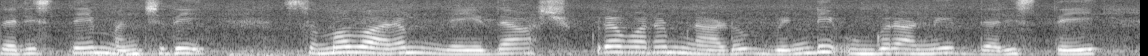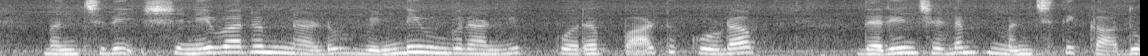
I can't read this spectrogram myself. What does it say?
ధరిస్తే మంచిది. సోమవారం లేదా శుక్రవారం నాడు వెండి ఉంగరాన్ని ధరిస్తే మంచిది. శనివారం నాడు వెండి ఉంగరాన్ని పొరపాటు కూడా ధరించడం మంచిది కాదు.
